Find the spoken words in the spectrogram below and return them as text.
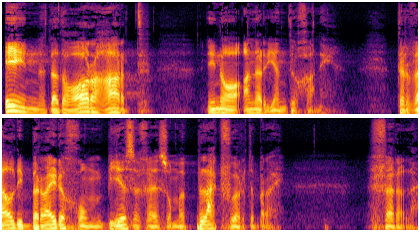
en dat haar hart nie na 'n ander een toe gaan nie. Terwyl die bruidegom besig is om 'n plek voor te berei vir hulle.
